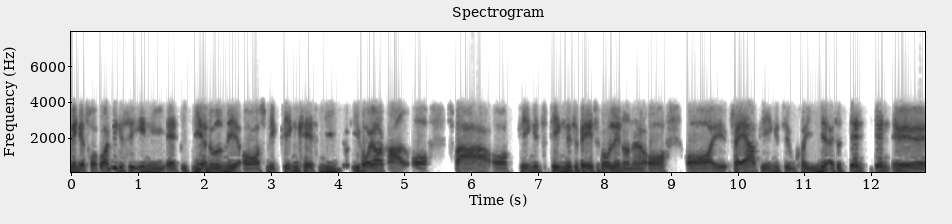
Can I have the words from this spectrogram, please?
men jeg tror godt, vi kan se ind i, at det bliver noget med at smække pengekassen i i højere grad og spare og penge, pengene tilbage til hollænderne og, og øh, færre penge til Ukraine. Altså den, den øh,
